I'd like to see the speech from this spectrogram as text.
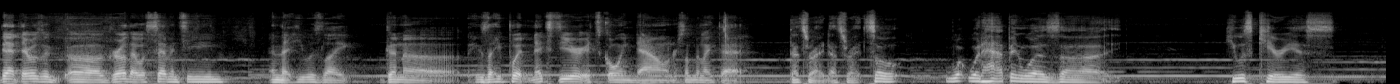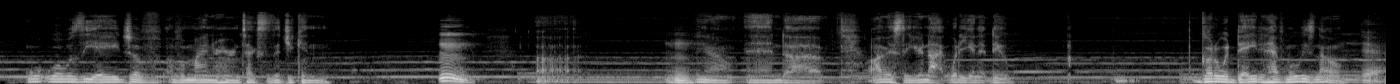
that there was a uh, girl that was 17, and that he was like gonna he was like he put next year it's going down or something like that. That's right. That's right. So what what happened was uh, he was curious. What was the age of, of a minor here in Texas that you can, mm. Uh, mm. you know, and uh, obviously you're not. What are you gonna do? Go to a date and have movies? No. Yeah.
